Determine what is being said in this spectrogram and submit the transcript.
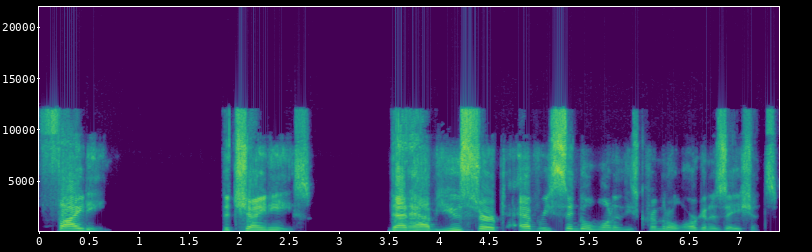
fighting the Chinese that have usurped every single one of these criminal organizations.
